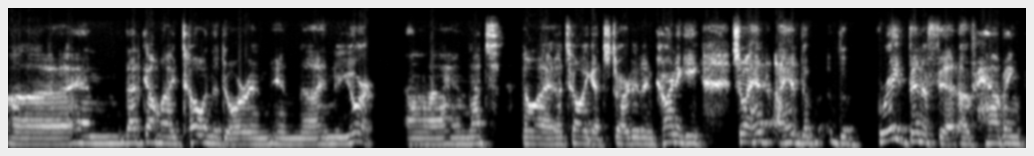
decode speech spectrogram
uh, and that got my toe in the door in in uh, in New York, uh, and that's how I that's how I got started in Carnegie. So I had I had the the great benefit of having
